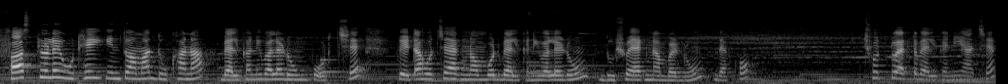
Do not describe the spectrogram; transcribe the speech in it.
ফার্স্ট ফ্লোরে উঠেই কিন্তু আমার দুখানা ব্যালকানিওয়ালা রুম পড়ছে। তো এটা হচ্ছে এক নম্বর ব্যালকানিওয়ালা রুম দুশো এক নম্বর রুম দেখো। ছোট্ট একটা ব্যালকানি আছে।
